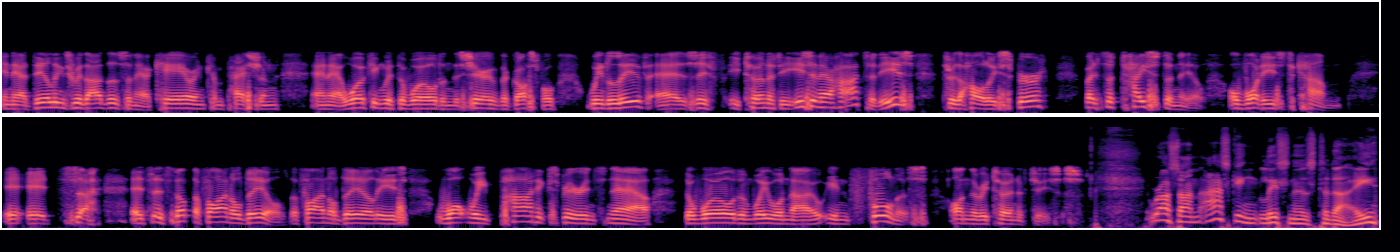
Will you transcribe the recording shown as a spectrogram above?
in our dealings with others, and our care and compassion, and our working with the world and the sharing of the gospel, we live as if eternity is in our hearts. It is through the Holy Spirit, but it's a taster, Neil, of what is to come it, it's uh, it's it's not the final deal. The final deal is what we part experience now. The world and we will know in fullness on the return of Jesus. Ross, I'm asking listeners today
